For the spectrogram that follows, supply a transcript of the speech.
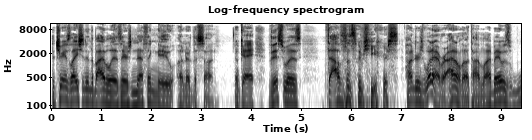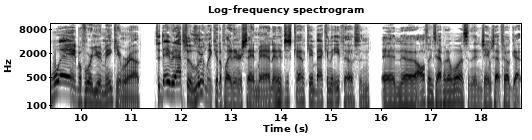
the translation in the Bible is there's nothing new under the sun. Okay. This was thousands of years, hundreds, whatever. I don't know a timeline, but it was way before you and me came around. So David absolutely could have played Enter Sandman, and it just kind of came back in the ethos, and and uh, all things happened at once. And then James Hetfield got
